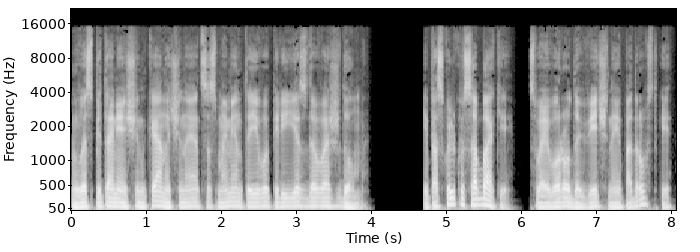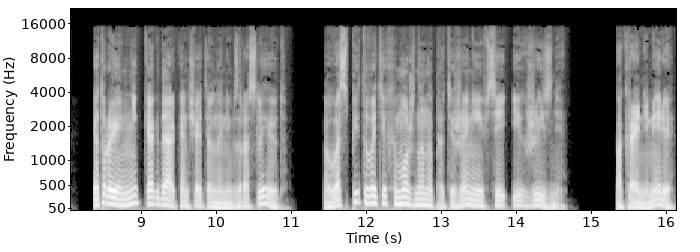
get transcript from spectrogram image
Воспитание щенка начинается с момента его переезда в ваш дом. И поскольку собаки — своего рода вечные подростки, которые никогда окончательно не взрослеют, воспитывать их можно на протяжении всей их жизни, по крайней мере,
